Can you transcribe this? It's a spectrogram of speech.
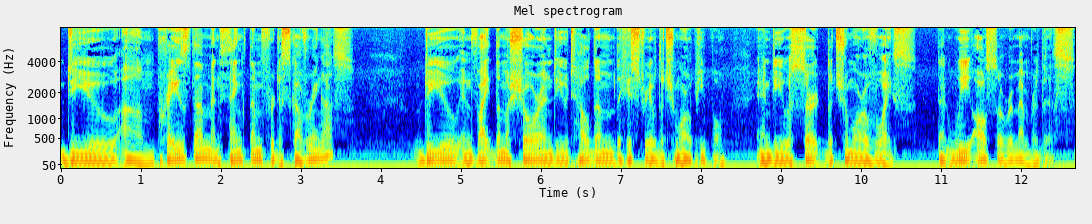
Do you um, praise them and thank them for discovering us? Do you invite them ashore and do you tell them the history of the Chamorro people? And do you assert the Chamorro voice that we also remember this?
